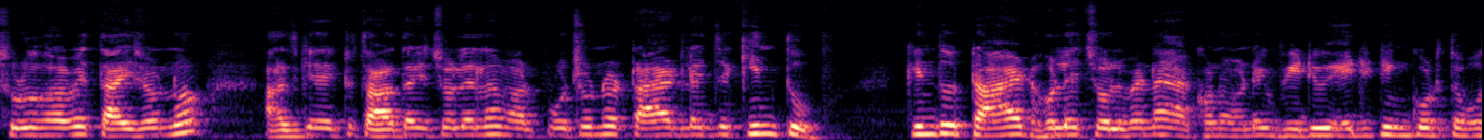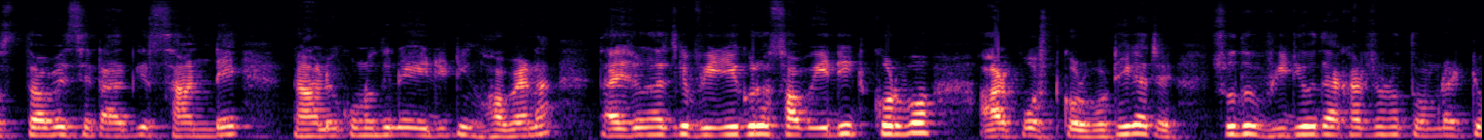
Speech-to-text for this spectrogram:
শুরু হবে তাই জন্য আজকে একটু তাড়াতাড়ি চলে এলাম আর প্রচণ্ড টায়ার্ড লাগছে। কিন্তু কিন্তু টায়ার্ড হলে চলবে না, এখন অনেক ভিডিও এডিটিং করতে বসতে হবে, সেটা আজকে সানডে নাহলে কোনো দিনও এডিটিং হবে না। তাই জন্য আজকে ভিডিওগুলো সব এডিট করব আর পোস্ট করব, ঠিক আছে? শুধু ভিডিও দেখার জন্য তোমরা একটু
